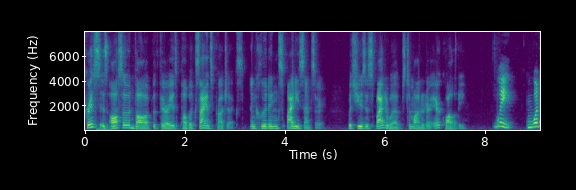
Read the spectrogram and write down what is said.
Chris is also involved with various public science projects, including Spidey Sensor, which uses spiderwebs to monitor air quality. Wait, what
